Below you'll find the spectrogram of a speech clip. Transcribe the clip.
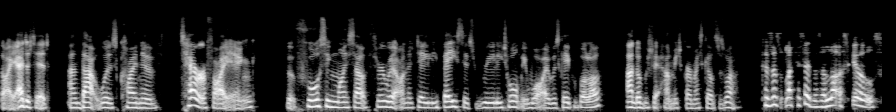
that I edited, and that was kind of terrifying but forcing myself through it on a daily basis really taught me what I was capable of. And obviously, it helped me to grow my skills as well. Because, like I said, there's a lot of skills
